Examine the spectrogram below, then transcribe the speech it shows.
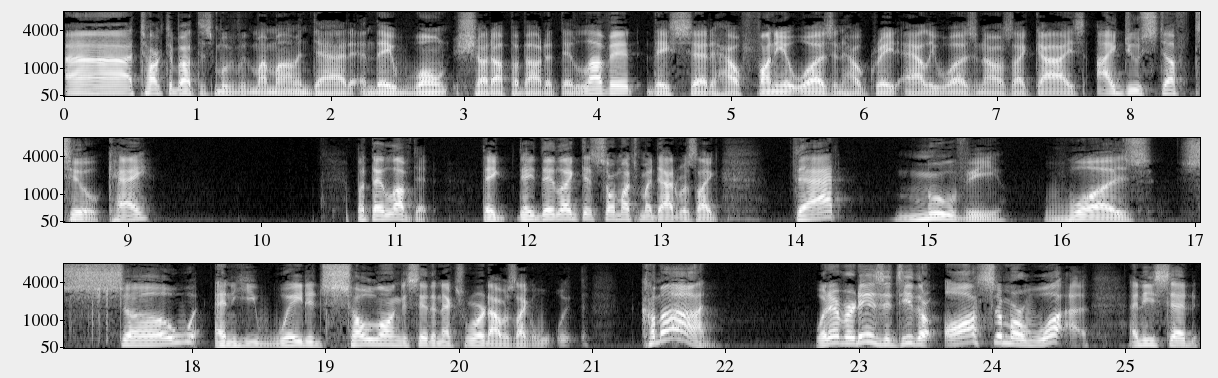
Uh, I talked about this movie with my mom and dad, and they won't shut up about it. They love it. They said how funny it was and how great Ali was. And I was like, guys, I do stuff too, okay? But they loved it. They, they, they liked it so much. My dad was like, that movie was so, and he waited so long to say the next word. I was like, come on. Whatever it is, it's either awesome or what. And he said,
